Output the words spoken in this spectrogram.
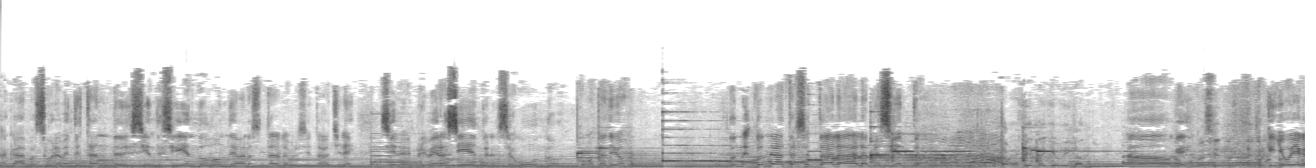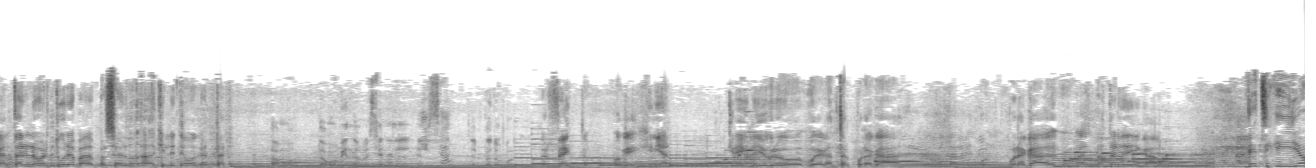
Acá pues, seguramente están deci- decidiendo dónde van a sentar a la presidenta Bachelet. Si en el primer asiento, en el segundo. ¿Cómo está, tío? ¿Dónde, dónde va a estar sentada la, la presidenta? Estamos viendo aquí ubicando. Ah, ok. Porque yo voy a cantar en la abertura para saber dónde- a quién le tengo que cantar. estamos, estamos viendo recién el, el, el protocolo. Perfecto. Ok, genial. Increíble. Yo creo que voy a cantar por acá. Por, por acá. Va, va a estar dedicado. Ya chiquillo,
